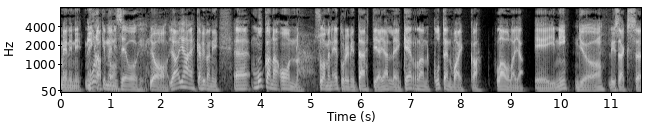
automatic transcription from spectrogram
meni. Niin, niin Mullakin kattoo. meni se ohi. Joo, ja ihan ehkä hyvä niin. Äh, mukana on Suomen eturivin tähtiä jälleen kerran, kuten vaikka laulaja Eini. Joo. Lisäksi äh,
